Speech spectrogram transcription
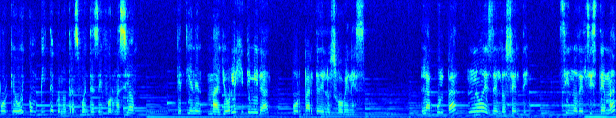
porque hoy compite con otras fuentes de información que tienen mayor legitimidad por parte de los jóvenes. La culpa no es del docente, sino del sistema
